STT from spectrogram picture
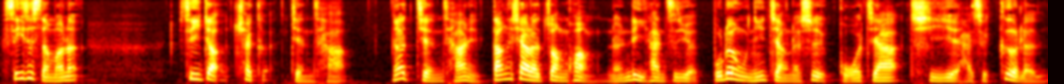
C 是什么呢？C 叫 check 检查。你要检查你当下的状况、能力和资源，不论你讲的是国家、企业还是个人，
